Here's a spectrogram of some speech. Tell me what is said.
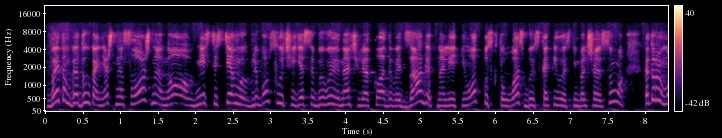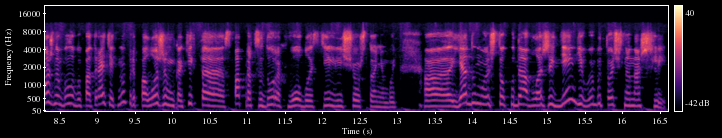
В этом году, конечно, сложно, но вместе с тем, в любом случае, если бы вы начали откладывать за год на летний отпуск, то у вас бы скопилась небольшая сумма, которую можно было бы потратить, ну, предположим, в каких-то спа-процедурах в области или еще что-нибудь. А, я думаю, что куда вложить деньги, вы бы точно нашли.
